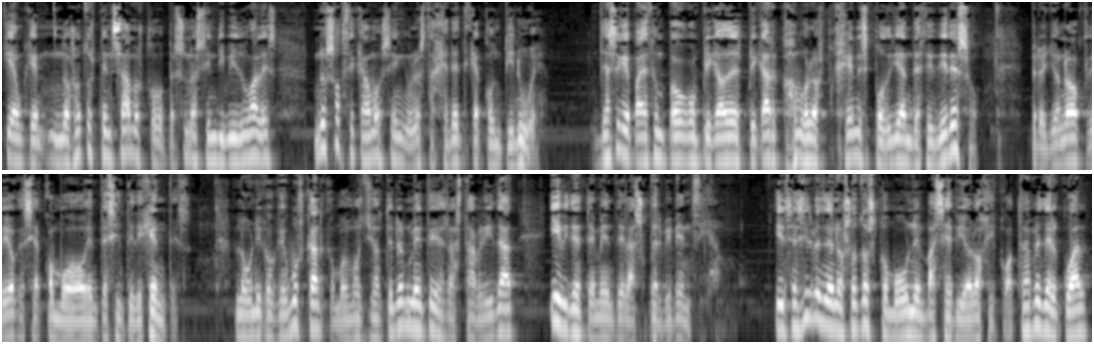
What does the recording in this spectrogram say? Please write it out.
que aunque nosotros pensamos como personas individuales, nos obcecamos en que nuestra genética continúe. Ya sé que parece un poco complicado de explicar cómo los genes podrían decidir eso, pero yo no creo que sea como entes inteligentes. Lo único que buscan, como hemos dicho anteriormente, es la estabilidad y evidentemente la supervivencia y se sirven de nosotros como un envase biológico, a través del cual,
